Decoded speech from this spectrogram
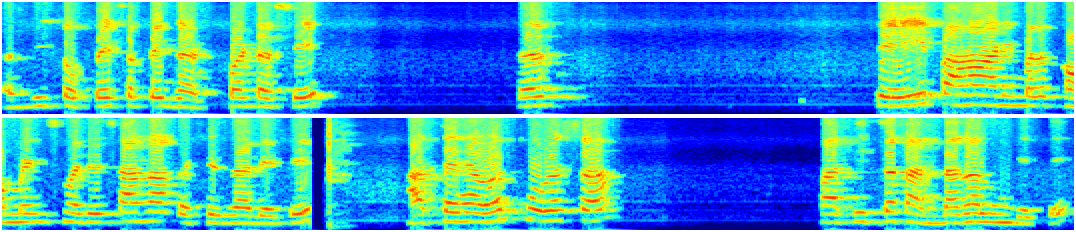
अगदी सोपे सोपे झटपट असे. तर तेही पहा आणि मला कमेंट्समध्ये सांगा कसे झाले ते. आता ह्यावर थोडासा पातीचा कांदा घालून घेते.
